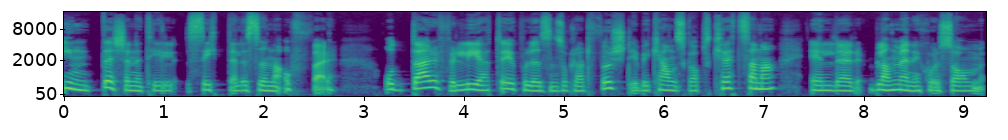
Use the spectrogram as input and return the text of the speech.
inte känner till sitt eller sina offer. Och därför letar ju polisen såklart först i bekantskapskretsarna eller bland människor som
